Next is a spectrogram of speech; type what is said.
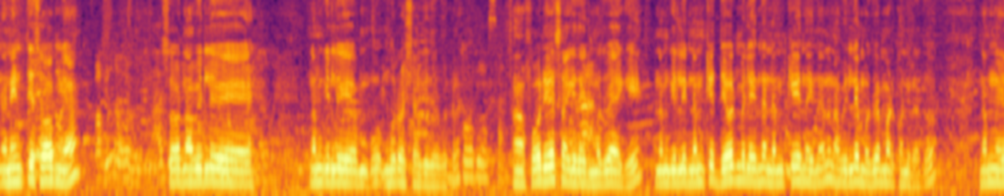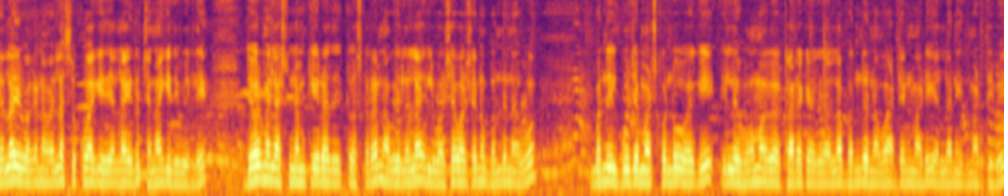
ನನ್ನ ಹೆಂಡತಿ ಸೌಮ್ಯ. ಸೊ ನಾವಿಲ್ಲಿ ನಮಗಿಲ್ಲಿ ಮೂರು ವರ್ಷ ಆಗಿದೆ ಇರ್ಬೇಕಾದ್ರೆ ಹಾಂ ಫೋರ್ ಇಯರ್ಸ್ ಆಗಿದೆ ಇಲ್ಲಿ ಮದುವೆ ಆಗಿ. ನಮ್ಗೆ ಇಲ್ಲಿ ನಂಬಿಕೆ ದೇವ್ರ ಮೇಲೆಯಿಂದ ನಂಬಿಕೆಯಿಂದ ನಾವು ಇಲ್ಲೇ ಮದುವೆ ಮಾಡ್ಕೊಂಡಿರೋದು. ನಮ್ಮ ಎಲ್ಲ ಇವಾಗ ನಾವೆಲ್ಲ ಸುಖವಾಗಿ ಎಲ್ಲ ಇದು ಚೆನ್ನಾಗಿದ್ದೀವಿ ಇಲ್ಲಿ. ದೇವ್ರ ಮೇಲೆ ಅಷ್ಟು ನಂಬಿಕೆ ಇರೋದಕ್ಕೋಸ್ಕರ ನಾವು ಇಲ್ಲೆಲ್ಲ ಇಲ್ಲಿ ವರ್ಷ ವರ್ಷವೂ ಬಂದು ನಾವು ಬಂದು ಇಲ್ಲಿ ಪೂಜೆ ಮಾಡಿಸ್ಕೊಂಡು ಹೋಗಿ ಇಲ್ಲಿ ಹೋಮ ಕಾರ್ಯಕ್ರಮಗಳೆಲ್ಲ ಬಂದು ನಾವು ಅಟೆಂಡ್ ಮಾಡಿ ಎಲ್ಲ ಇದು ಮಾಡ್ತೀವಿ.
